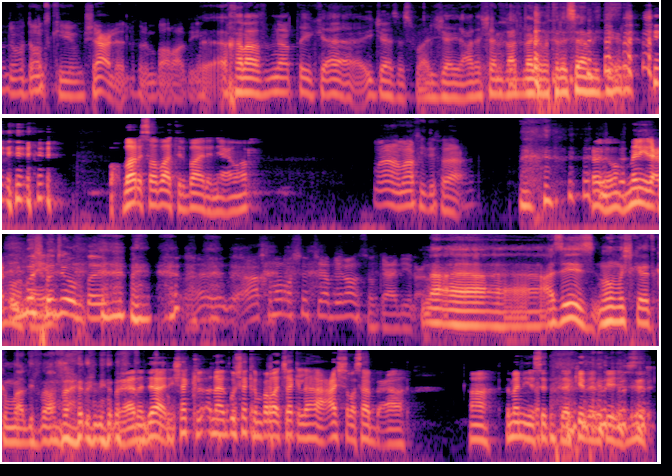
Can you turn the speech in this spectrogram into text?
ليفاندوفسكي مشعل في المباراه دي خلاص بنعطيك آه، إجازة الأسبوع الجاي علشان بعد ما قرأت الأسامي ديري أخبار إصابات البايرن يا عمر ما ما في دفاع. حلو. من يلعبون مش طيب؟ هجوم طيب. آخر مرة شفت جابي ألونسو قاعد يلعب. لا آه، عزيز مو مشكلتكم مع دفاع بايرن ميونخ أنا داري. شكل أنا أقول شكل المباراه شكلها 10 7 ها 8 6 كذا النتيجه تصير.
